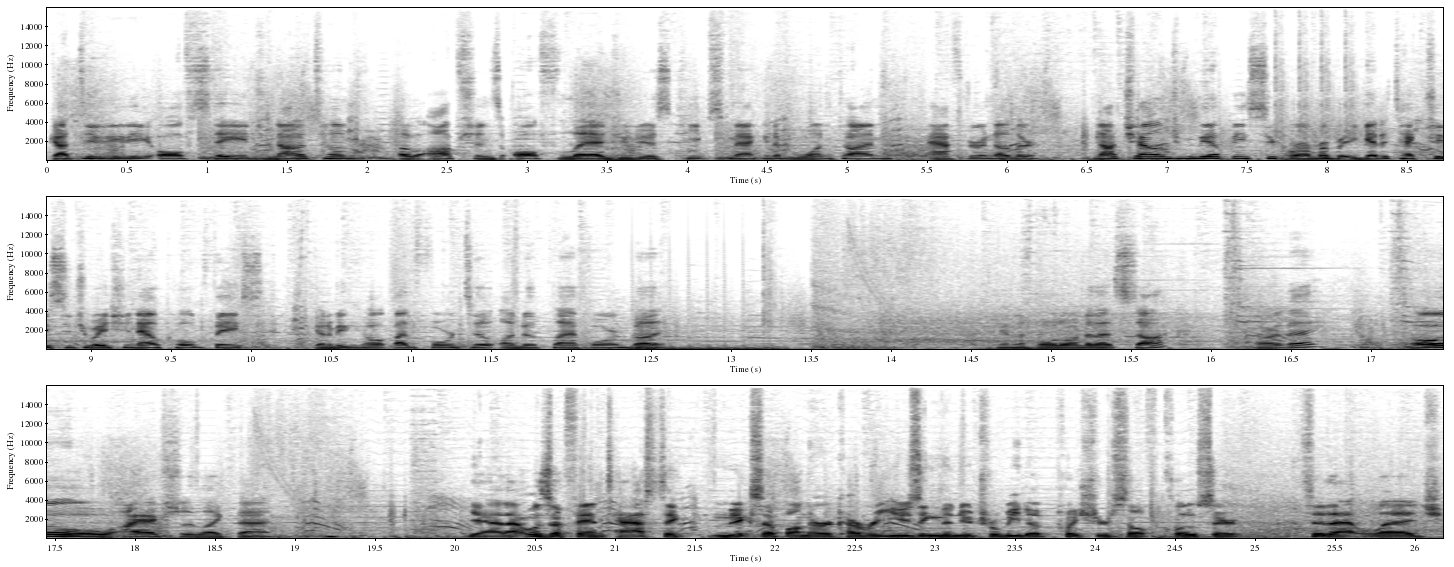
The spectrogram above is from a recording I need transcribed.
Got DDD off stage, not a ton of options off ledge. You just keep smacking him one time after another. Not challenging the up B super armor, but you get a tech chase situation. Now Cold Face, gonna be caught by the forward tilt under the platform, but Gonna hold on to that stock? Are they? Oh, I actually like that. Yeah, that was a fantastic mix-up on the recovery, using the neutral B to push yourself closer to that ledge.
